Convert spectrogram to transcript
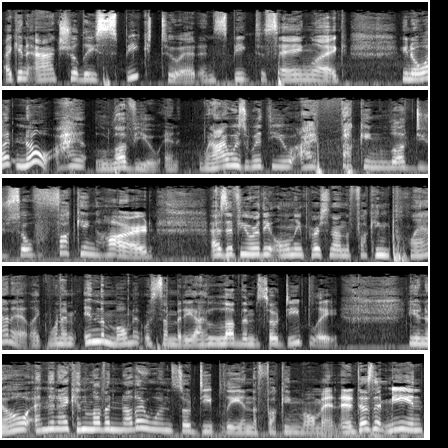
I can actually speak to it and speak to saying, like, you know what? No, I love you. And when I was with you, I fucking loved you so fucking hard as if you were the only person on the fucking planet. Like when I'm in the moment with somebody, I love them so deeply, you know? And then I can love another one so deeply in the fucking moment. And it doesn't mean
